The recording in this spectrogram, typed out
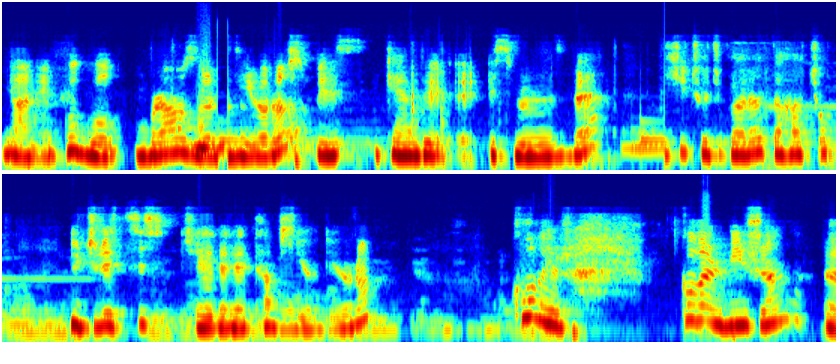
yani Google Browser diyoruz biz kendi e, ismimizde. İki çocuklara daha çok ücretsiz şeyleri tavsiye ediyorum. Cover, Cover Vision e,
